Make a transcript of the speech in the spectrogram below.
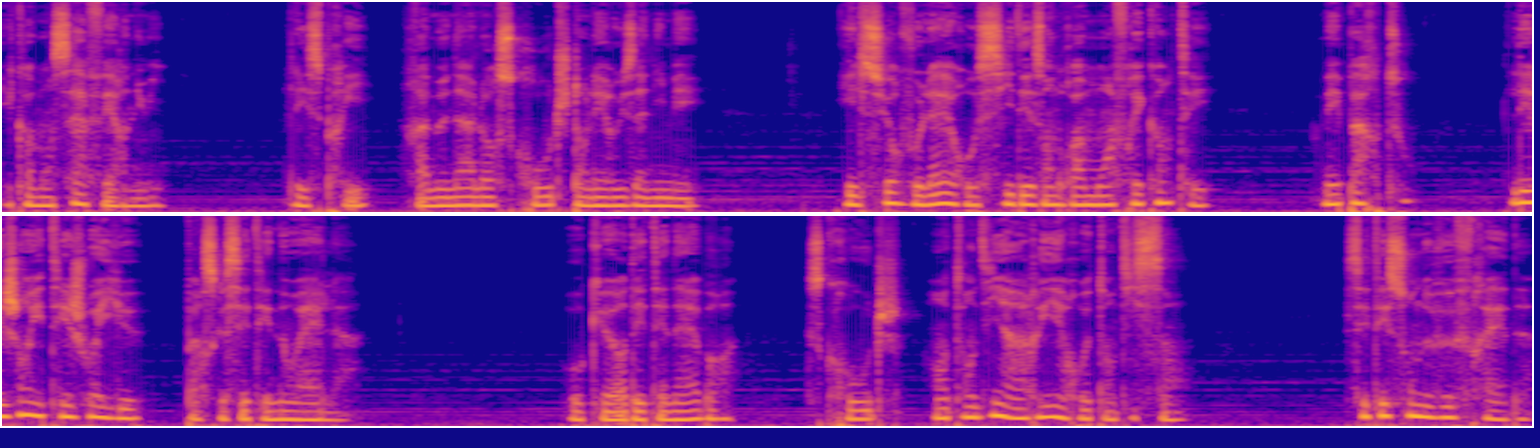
il commença à faire nuit. L'esprit ramena alors Scrooge dans les rues animées. Ils survolèrent aussi des endroits moins fréquentés, mais partout, les gens étaient joyeux parce que c'était Noël. Au cœur des ténèbres, Scrooge entendit un rire retentissant. C'était son neveu Fred.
